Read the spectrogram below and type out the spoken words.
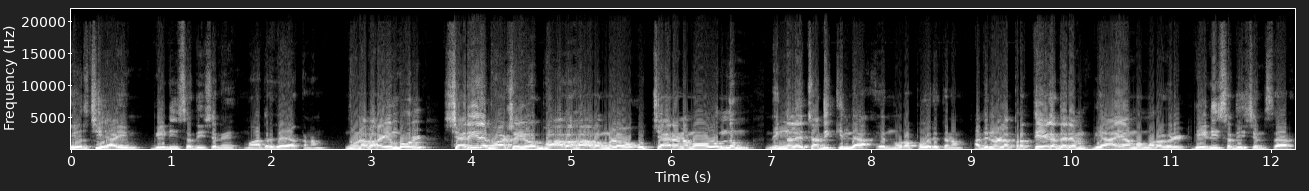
തീർച്ചയായും വി ഡി സതീശനെ മാതൃകയാക്കണം. നുണ പറയുമ്പോൾ ശരീരഭാഷയോ ഭാവഭാവങ്ങളോ ഉച്ചാരണമോ ഒന്നും നിങ്ങളെ ചതിക്കില്ല എന്ന് ഉറപ്പുവരുത്തണം. അതിനുള്ള പ്രത്യേകതരം വ്യായാമ മുറകൾ വി. ഡി. സതീശൻ സാർ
